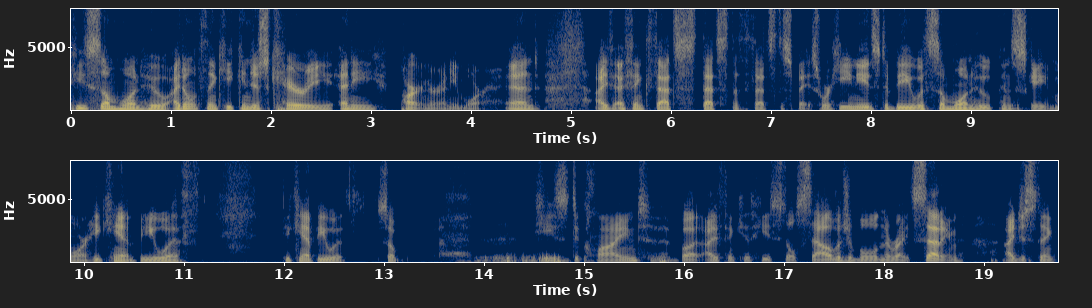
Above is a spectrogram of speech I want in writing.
he's someone who I don't think he can just carry any partner anymore, and I, I think that's that's the that's the space where he needs to be with someone who can skate more. He can't be with he can't be with so he's declined, but I think he's still salvageable in the right setting. I just think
